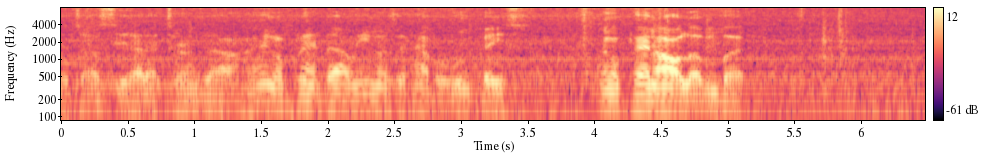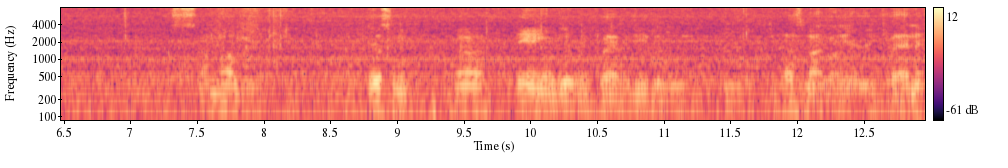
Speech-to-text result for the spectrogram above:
let y'all see how that turns out. I ain't gonna plant that one. You know, doesn't have a root base. I ain't gonna plant all of them, but some of them. This one, uh, he ain't gonna get replanted either. That's not gonna get replanted.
